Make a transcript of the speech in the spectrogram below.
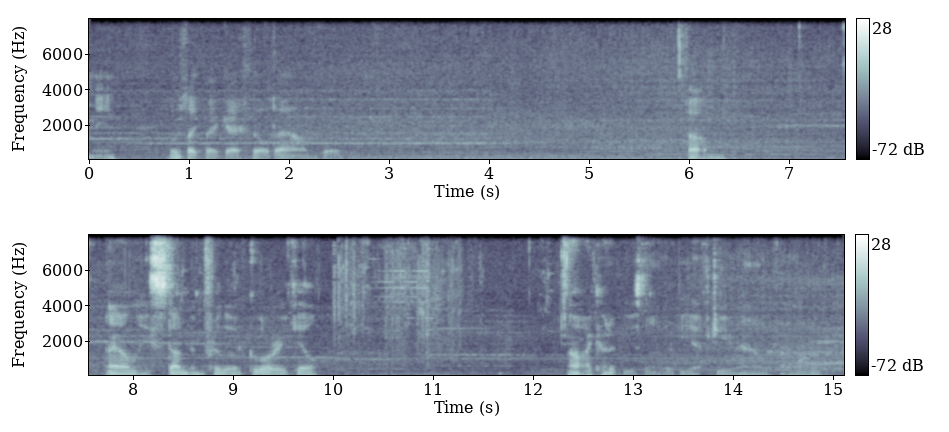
I mean. It Looks like that guy fell down, but Um, I only stunned him for the glory kill. Oh, I could have used another BFG round if I wanted.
